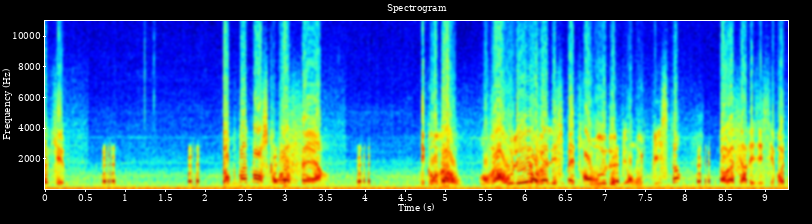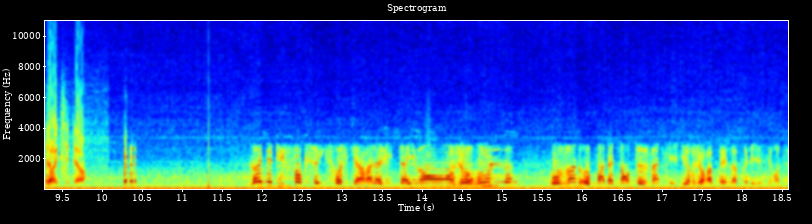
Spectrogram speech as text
Ok. Donc maintenant, ce qu'on va faire, c'est qu'on va, on va rouler, on va aller se mettre en roue de, en roue de piste, et on va faire des essais moteurs, etc. Logne du Fox X Oscar à l'avitaillement, je roule au, 20 au point d'attente 26 dur, je rappelle, après les essais moteurs.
